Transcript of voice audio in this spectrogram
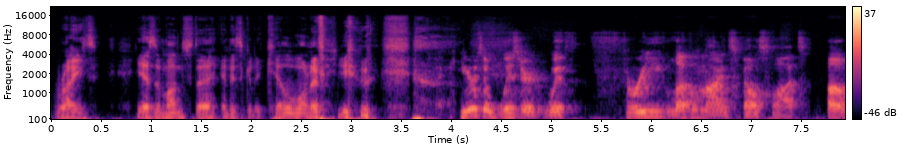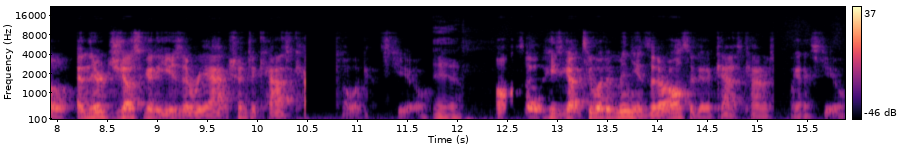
right, here's a monster, and it's gonna kill one of you. here's a wizard with three level 9 spell slots. Oh and they're just gonna use a reaction to cast spell against you. Yeah. Also, he's got two other minions that are also going to cast counters against you.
